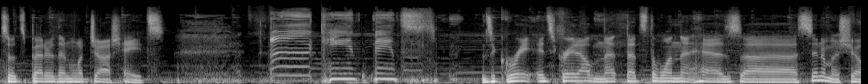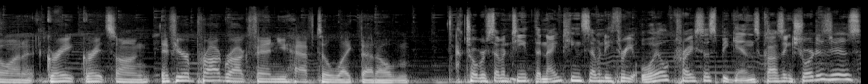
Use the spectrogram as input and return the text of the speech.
so it's better than what Josh hates. I can't dance. It's a great it's a great album. That that's the one that has uh Cinema Show on it. Great, great song. If you're a prog rock fan, you have to like that album. October 17th, the 1973 oil crisis begins, causing shortages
